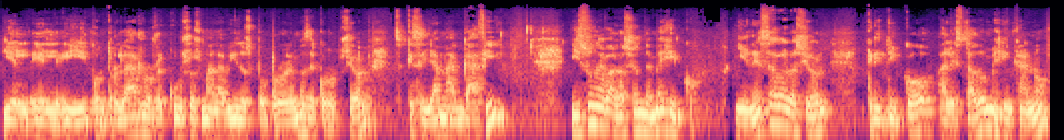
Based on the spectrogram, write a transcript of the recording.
y, el, y controlar los recursos mal habidos por problemas de corrupción, que se llama GAFI, hizo una evaluación de México y en esa evaluación criticó al Estado mexicano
